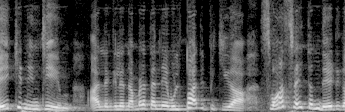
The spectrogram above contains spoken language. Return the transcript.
മേക്ക് ഇൻ ഇന്ത്യയും അല്ലെങ്കിൽ നമ്മളെ തന്നെ ഉൽപ്പാദിപ്പിക്കുക സ്വാശ്രയത്വം നേടുക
